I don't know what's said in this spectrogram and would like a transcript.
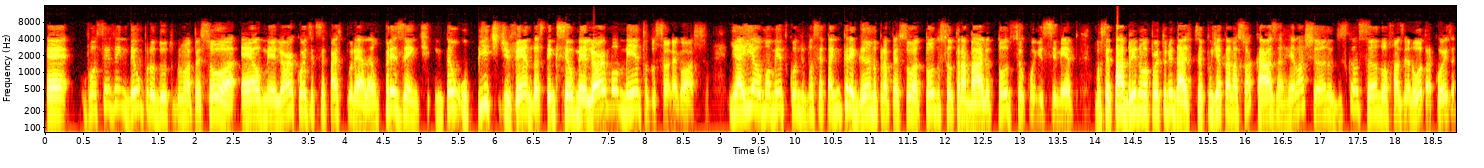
é, você vender um produto para uma pessoa é a melhor coisa que você faz por ela, é um presente. Então, o pitch de vendas tem que ser o melhor momento do seu negócio. E aí é o momento quando você está entregando para a pessoa todo o seu trabalho, todo o seu conhecimento. Você está abrindo uma oportunidade. Você podia estar tá na sua casa, relaxando, descansando ou fazendo outra coisa,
